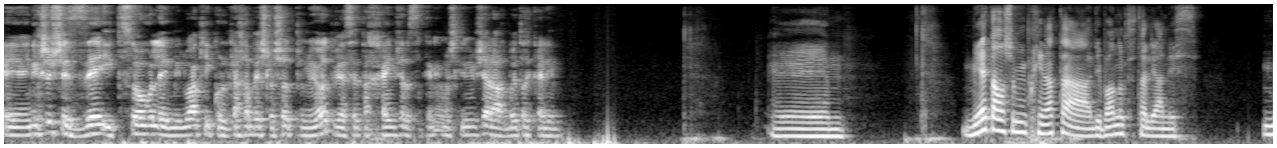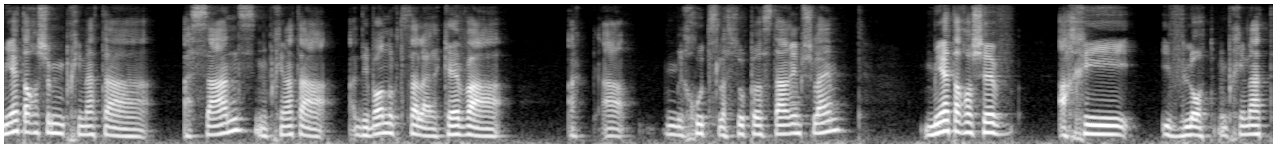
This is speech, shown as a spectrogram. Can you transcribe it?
אה, אני חושב שזה ייצור למילואקי כל כך הרבה שלשות פנויות, ויעשה את החיים של השחקנים המשלימים שלה הרבה יותר קלים. אמ, מי אתה חושב מבחינת ה... דיברנו קצת על יאניס. מי אתה חושב מבחינת ה... הסאנס, מבחינת ה... דיברנו קצת על ההרכב ה... ה... ה... מחוץ לסופרסטארים שלהם. מי אתה חושב הכי יבלוט מבחינת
